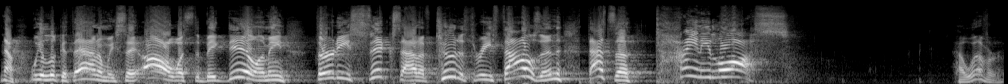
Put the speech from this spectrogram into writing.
Now, we look at that and we say, oh, what's the big deal? I mean, 36 out of 2 to 3,000, that's a tiny loss. However,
